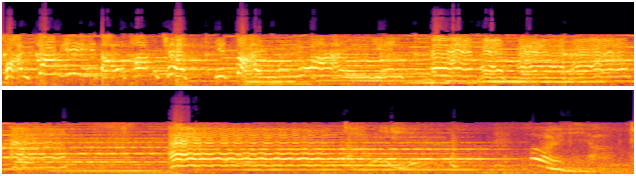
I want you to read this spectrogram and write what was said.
传张仪到堂前，你再问原因。哎哎哎哎哎哎！哎呀，张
